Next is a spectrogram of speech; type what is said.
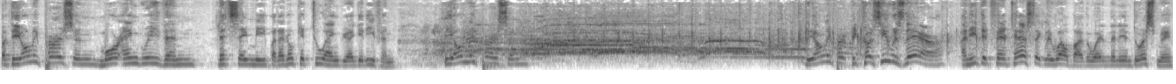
But the only person more angry than, let's say me, but I don't get too angry, I get even. The only person. The only per- because he was there and he did fantastically well, by the way, and then he endorsed me.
